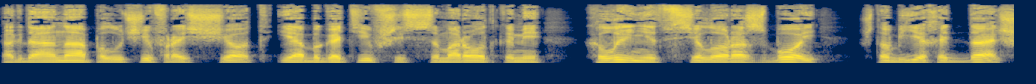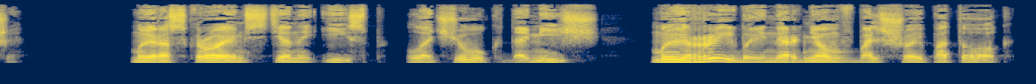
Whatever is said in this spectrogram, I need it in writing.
когда она, получив расчет и обогатившись самородками, хлынет в село Разбой, чтобы ехать дальше. Мы раскроем стены исп, лачуг, домищ, мы рыбой нырнем в большой поток,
